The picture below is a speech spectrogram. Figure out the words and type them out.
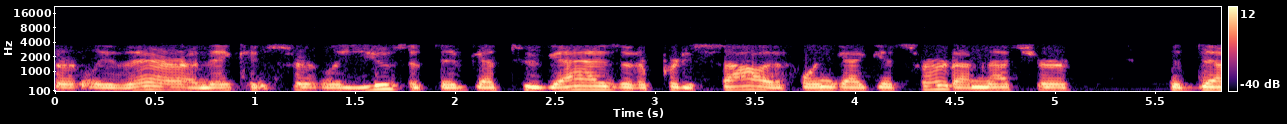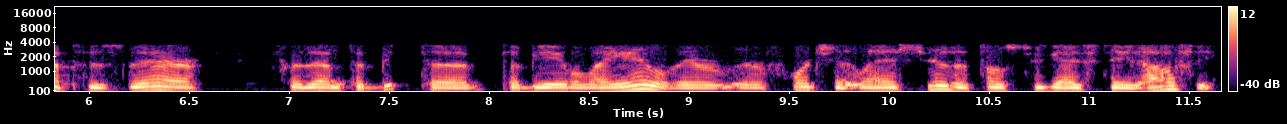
certainly there, and they can certainly use it. They've got two guys that are pretty solid. If one guy gets hurt, I'm not sure the depth is there for them to be to, to be able to handle. They were, they were fortunate last year that those two guys stayed healthy.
